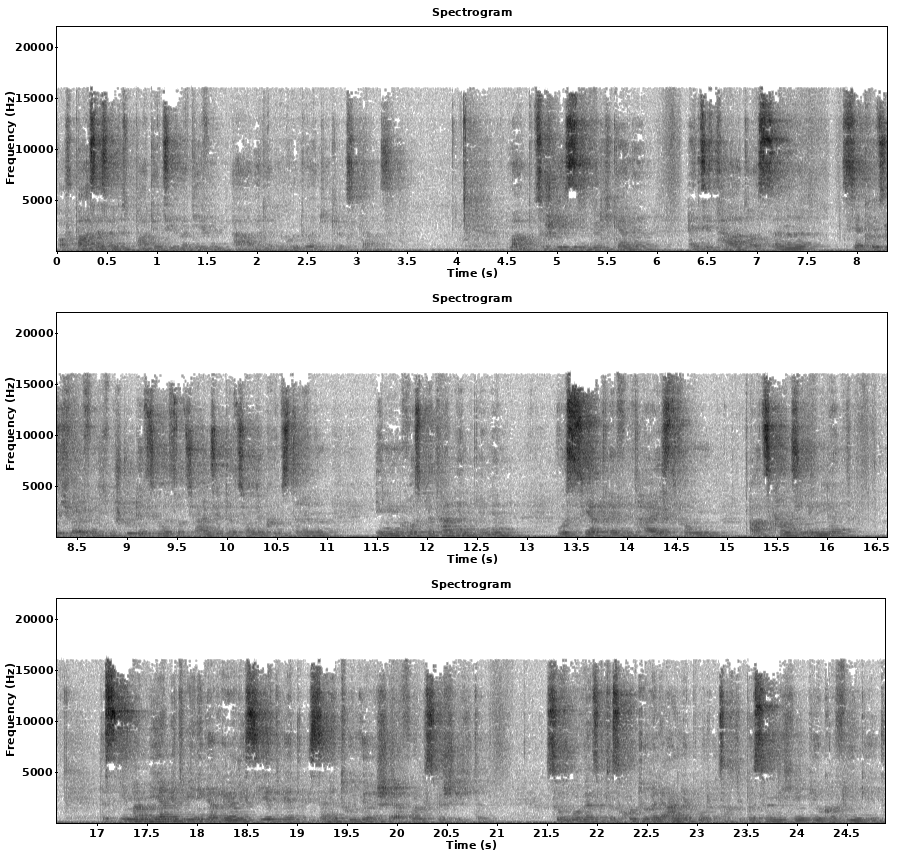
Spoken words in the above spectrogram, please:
auf Basis eines partizipativen erarbeiteten Kulturentwicklungsplans. Um abzuschließen, würde ich gerne ein Zitat aus einer sehr kürzlich veröffentlichten Studie zur sozialen Situation der Künstlerinnen in Großbritannien bringen, wo es sehr treffend heißt vom Arts Council England, dass immer mehr mit weniger realisiert wird, ist eine trügerische Erfolgsgeschichte. Sowohl wenn es um das kulturelle Angebot als auch die persönlichen Biografien geht.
